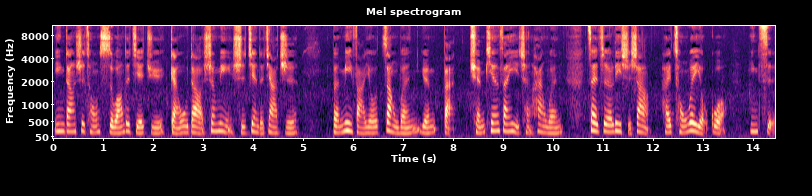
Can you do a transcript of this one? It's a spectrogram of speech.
应当是从死亡的结局感悟到生命实践的价值。本秘法由藏文原版全篇翻译成汉文，在这历史上还从未有过，因此，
